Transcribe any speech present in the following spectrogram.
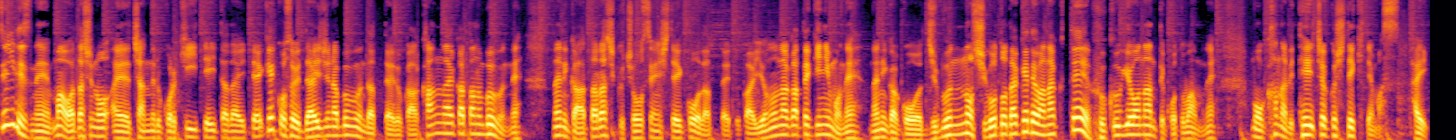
ぜひですね、まあ私の、えー、チャンネルこれ聞いていただいて、結構そういう大事な部分だったりとか、考え方の部分ね、何か新しく挑戦していこうだったりとか、世の中的にもね、何かこう自分の仕事だけではなくて、副業なんて言葉もね、もうかなり定着してきてます。はい。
